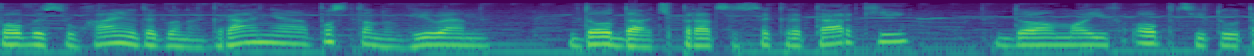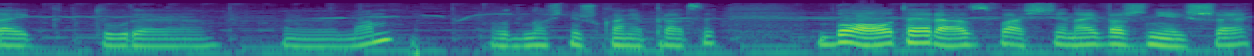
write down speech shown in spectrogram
Po wysłuchaniu tego nagrania postanowiłem dodać pracę sekretarki do moich opcji tutaj, które y, mam odnośnie szukania pracy, bo teraz właśnie najważniejsze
